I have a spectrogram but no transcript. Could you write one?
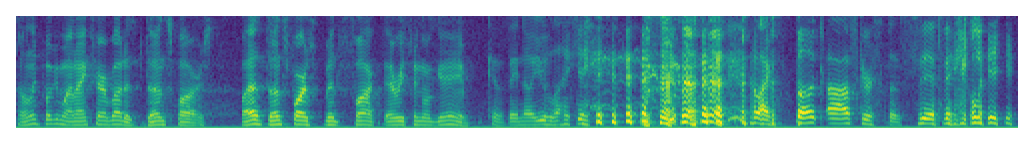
The only Pokemon I care about is Dunsparce. Why has Dunsparce been fucked every single game? Because they know you like it. They're like, fuck Oscar specifically.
